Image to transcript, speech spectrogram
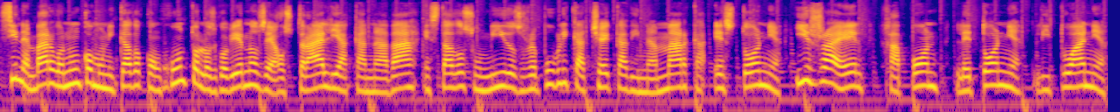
Sin embargo, en un comunicado conjunto, los gobiernos de Australia, Canadá, Estados Unidos, República Checa, Dinamarca, Estonia, Israel, Japón, Letonia, Lituania,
